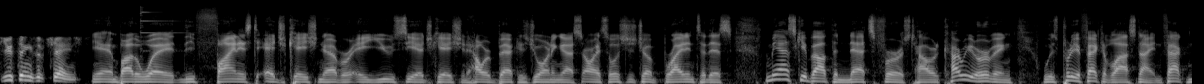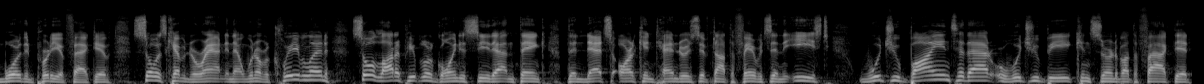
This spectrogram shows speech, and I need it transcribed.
few things have changed. Yeah, and by the way, the finest education ever, a UC education. Howard Beck is joining us. All right, so let's just jump right into this. Let me ask you about the Nets first, Howard. Kyrie Irving was pretty effective last night. In fact, more than pretty effective. So is Kevin Durant in that win over Cleveland. So a lot of people are going to see that and think the Nets are contenders, if not the favorites in the East. Would you buy into that, or would you be concerned about the fact that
